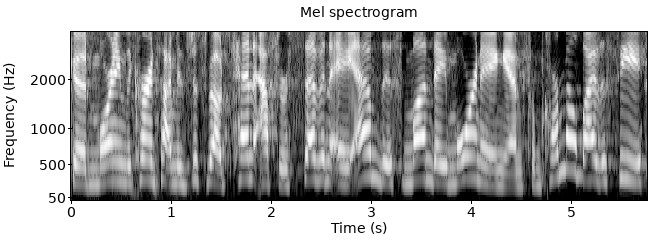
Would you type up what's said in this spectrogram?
Good morning. The current time is just about 10 after 7 a.m. this Monday morning. And from Carmel by the Sea,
